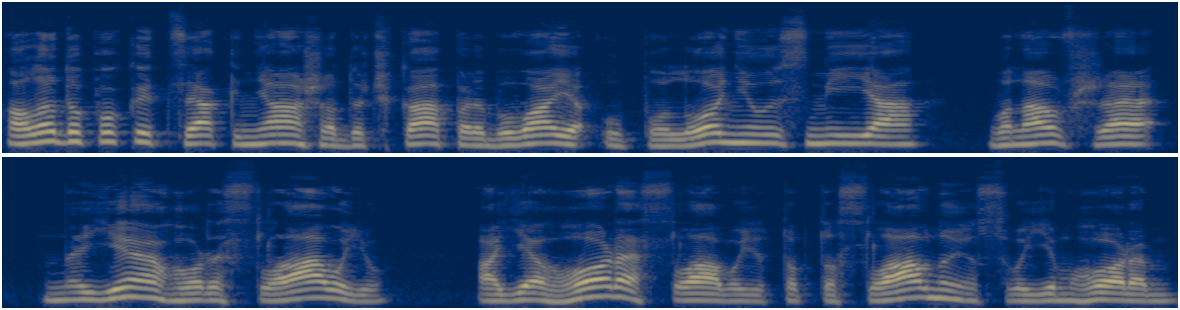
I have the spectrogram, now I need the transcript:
Але допоки ця княжа дочка перебуває у полоні у Змія, вона вже не є Гориславою, а є горе славою, тобто славною своїм горем.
